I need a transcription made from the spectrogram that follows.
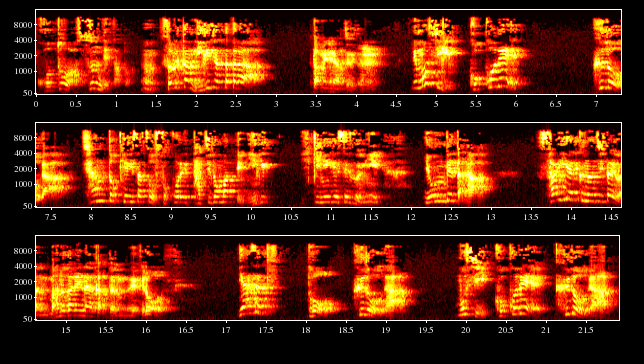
ことは済んでたと。うん。それから逃げちゃったから、ダメになったわけですよ。で、もし、ここで、工藤が、ちゃんと警察をそこで立ち止まって逃げ、引き逃げせずに、呼んでたら、最悪の事態は免れなかったんだけど、矢崎と工藤が、もし、ここで工藤が、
